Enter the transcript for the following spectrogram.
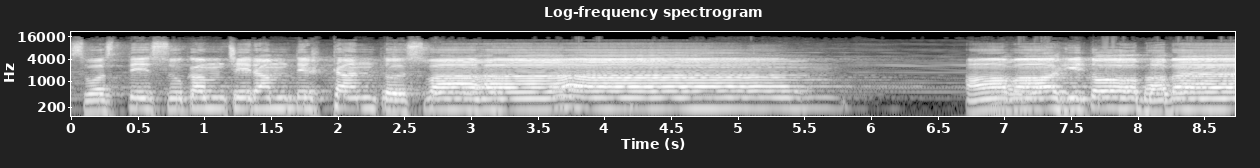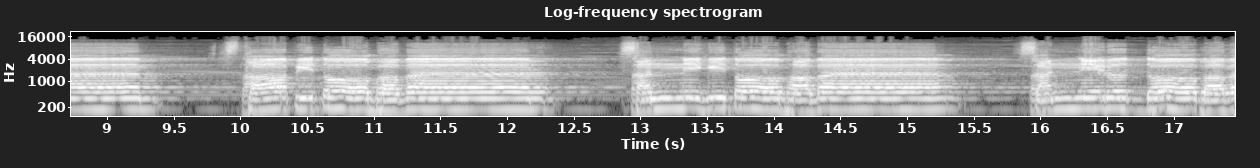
स्वस्ति सुखं चिरं तिष्ठन्तु स्वाहा आवाहितो भव स्थापितो भव सन्निहितो भव सन्निरुद्धो भव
